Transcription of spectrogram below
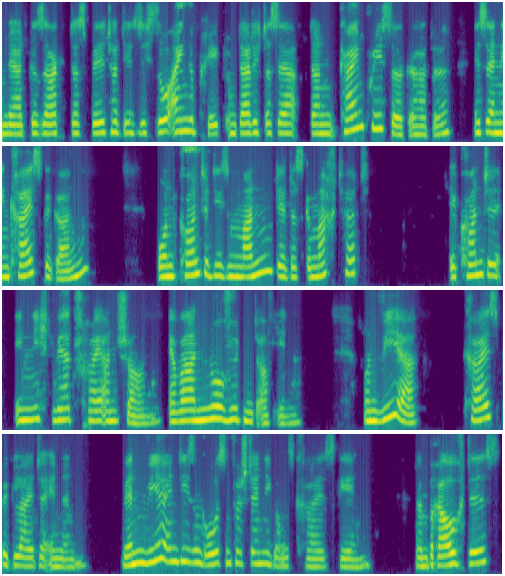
Und er hat gesagt, das Bild hat ihn sich so eingeprägt und dadurch, dass er dann kein Pre-Circle hatte, ist er in den Kreis gegangen und konnte diesem Mann, der das gemacht hat, er konnte ihn nicht wertfrei anschauen. Er war nur wütend auf ihn. Und wir KreisbegleiterInnen, wenn wir in diesen großen Verständigungskreis gehen, dann braucht es,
